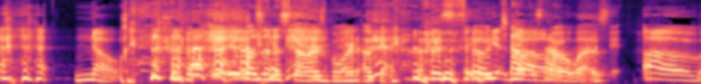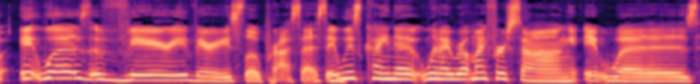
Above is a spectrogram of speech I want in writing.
no. it wasn't a Star is Born? Okay. so yeah, tell no. us how it was. Um, it was a very, very slow process. It was kind of when I wrote my first song, it was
